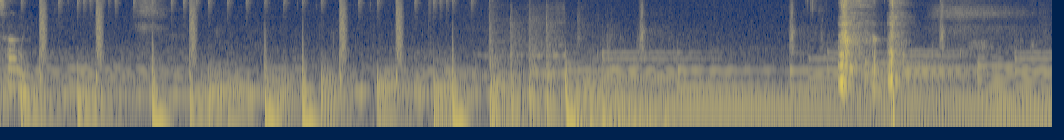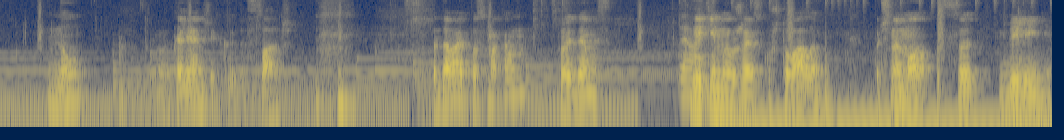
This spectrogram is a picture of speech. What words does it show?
самий. Ну, кальянчик сладж. Давай по смакам пройдемось, Давай. які ми вже скуштували. Почнемо з біліні.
